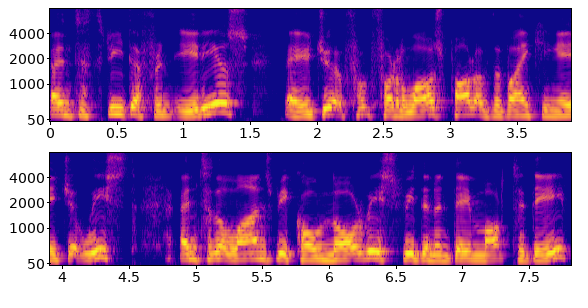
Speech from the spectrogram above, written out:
into three different areas uh, for, a large part of the Viking Age at least, into the lands we call Norway, Sweden and Denmark today.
